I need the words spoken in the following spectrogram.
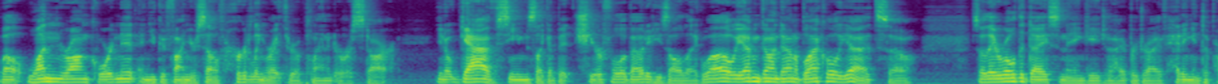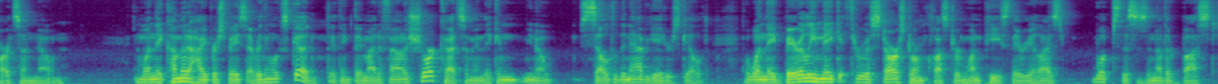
Well, one wrong coordinate and you could find yourself hurtling right through a planet or a star. You know, Gav seems like a bit cheerful about it. He's all like, well, we haven't gone down a black hole yet, so. So they roll the dice and they engage the hyperdrive, heading into parts unknown. And when they come into hyperspace, everything looks good. They think they might have found a shortcut, something they can, you know, sell to the Navigators Guild. But when they barely make it through a starstorm cluster in one piece, they realize, whoops, this is another bust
